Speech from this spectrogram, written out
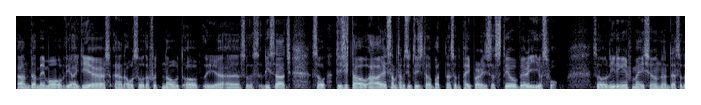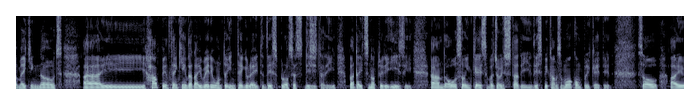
and the memo of the ideas and also the footnote of the uh, uh, so the research. So digital, uh, I sometimes use digital, but uh, so the paper is uh, still very useful. So reading information and uh, sort of making notes. I have been thinking that I really want to integrate this process digitally, but it's not really easy. And also in case of a joint study, this becomes more complicated. So I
